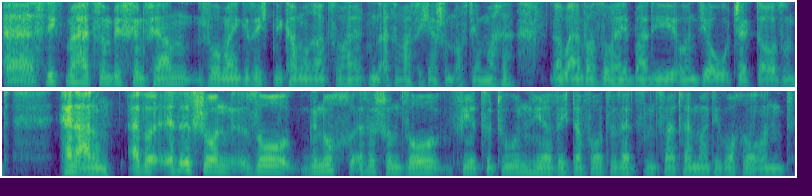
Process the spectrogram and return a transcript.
äh, es liegt mir halt so ein bisschen fern, so mein Gesicht in die Kamera zu halten. Also was ich ja schon oft ja mache. Aber einfach so, hey Buddy und yo, checked aus und keine Ahnung. Also es ist schon so genug, es ist schon so viel zu tun, hier sich davor zu setzen, zwei, dreimal die Woche und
